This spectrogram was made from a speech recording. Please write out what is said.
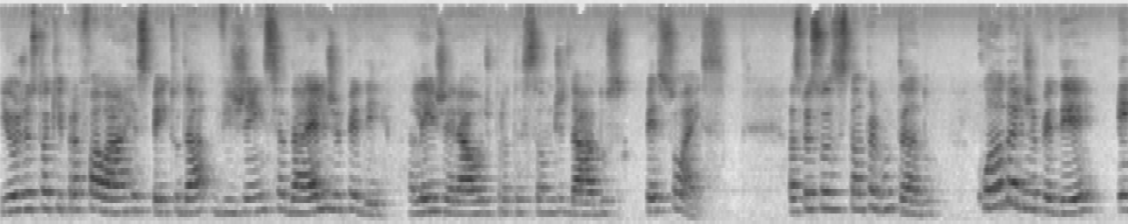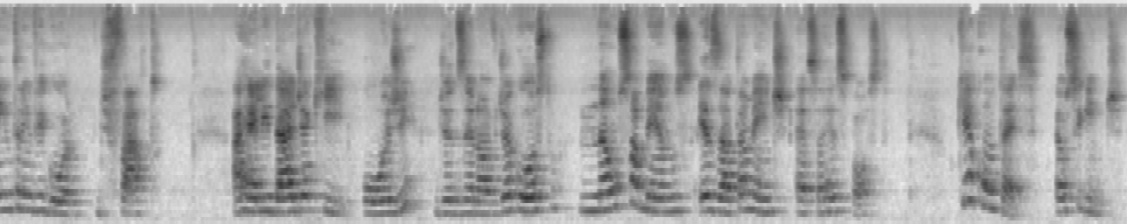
E hoje eu estou aqui para falar a respeito da vigência da LGPD, a Lei Geral de Proteção de Dados Pessoais. As pessoas estão perguntando quando a LGPD entra em vigor, de fato. A realidade é que hoje, dia 19 de agosto, não sabemos exatamente essa resposta. O que acontece é o seguinte:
